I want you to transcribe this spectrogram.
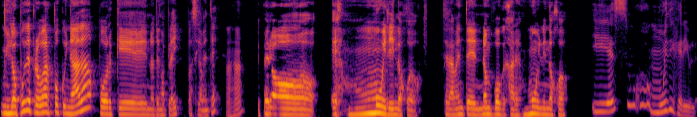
Lo pude probar poco y nada porque no tengo Play, básicamente. Ajá. Pero es muy lindo juego. Sinceramente, no me puedo quejar, es muy lindo juego. Y es un muy digerible.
